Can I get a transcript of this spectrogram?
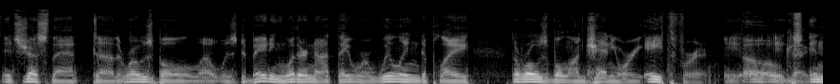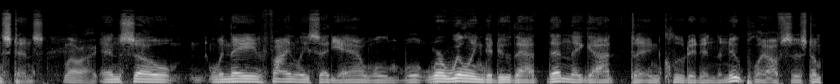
It's just that uh, the Rose Bowl uh, was debating whether or not they were willing to play the Rose Bowl on January 8th, for oh, okay. instance. All right. And so when they finally said, yeah, we'll, we we are willing to do that, then they got uh, included in the new playoff system,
